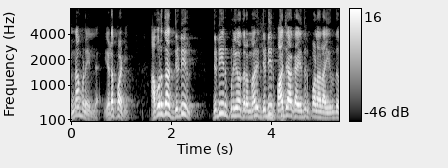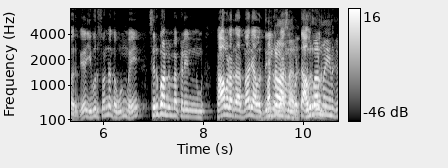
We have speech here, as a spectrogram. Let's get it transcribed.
அண்ணாமலை இல்லை எடப்பாடி. அவர் தான் திடீர் திடீர் புளியோதரை மாதிரி திடீர் பாஜக எதிர்ப்பாளராக இருந்தவருக்கு இவர் சொன்ன அந்த உண்மை சிறுபான்மை மக்களின் காவலர் மாதிரி அவர் திடீர்னு அவருக்கு.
